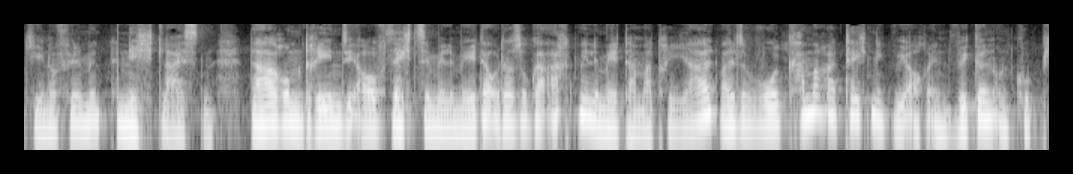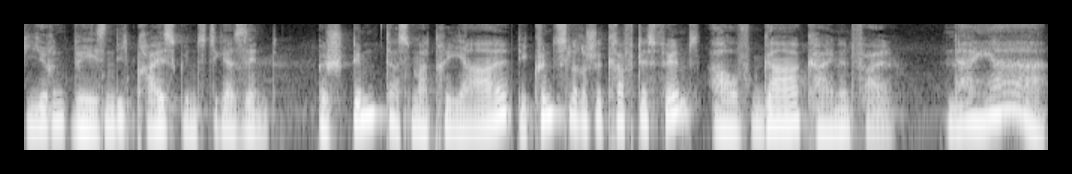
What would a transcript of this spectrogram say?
Kinofilmen nicht leisten. Darum drehen sie auf 16 mm oder sogar 8 mm Material, weil sowohl Kameratechnik wie auch Entwickeln und Kopieren wesentlich preisgünstiger sind. Bestimmt das Material die künstlerische Kraft des Films? Auf gar keinen Fall. Naja,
